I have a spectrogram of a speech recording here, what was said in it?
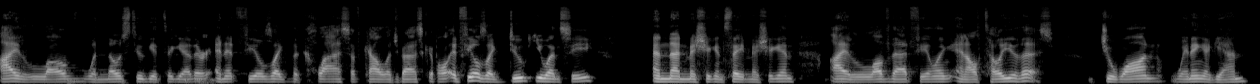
I love when those two get together mm-hmm. and it feels like the class of college basketball. It feels like Duke UNC and then Michigan State, Michigan. I love that feeling. And I'll tell you this Juwan winning again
